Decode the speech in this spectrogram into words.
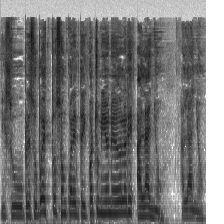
y su presupuesto son 44 millones de dólares al año, al año,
